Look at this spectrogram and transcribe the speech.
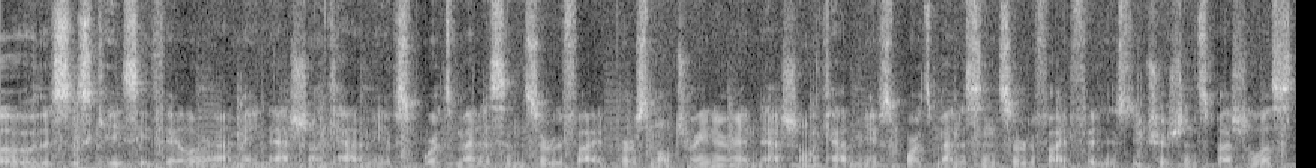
Hello, this is Casey Thaler. I'm a National Academy of Sports Medicine certified personal trainer and National Academy of Sports Medicine certified fitness nutrition specialist.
